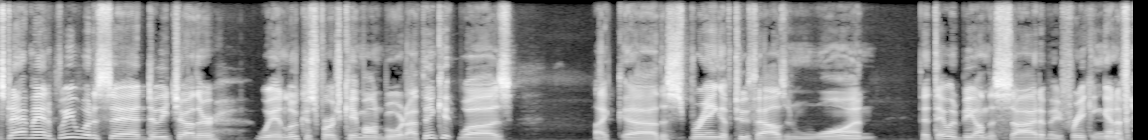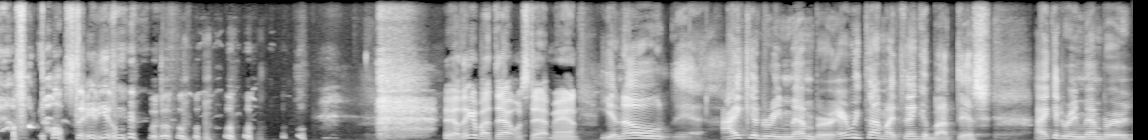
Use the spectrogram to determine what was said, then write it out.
Statman, if we would have said to each other when Lucas first came on board, I think it was like uh, the spring of 2001, that they would be on the side of a freaking NFL football stadium. yeah, think about that one, Statman. You know, I could remember every time I think about this, I could remember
